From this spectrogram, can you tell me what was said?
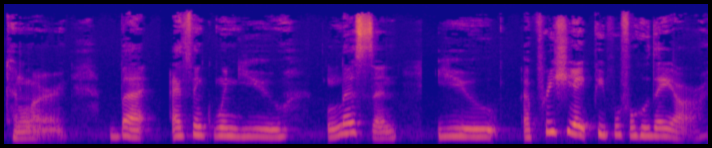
can learn. But I think when you listen, you appreciate people for who they are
